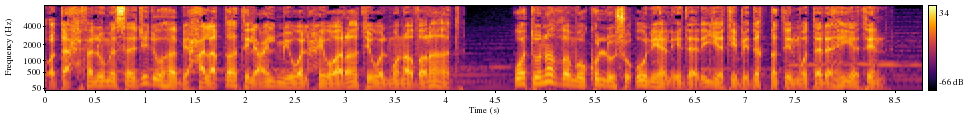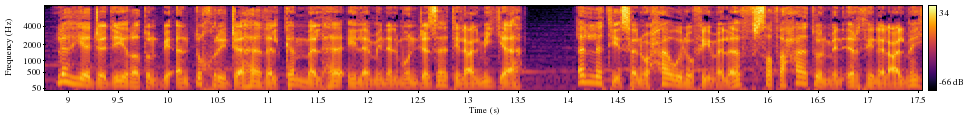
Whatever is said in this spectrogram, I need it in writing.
وتحفل مساجدها بحلقات العلم والحوارات والمناظرات وتنظم كل شؤونها الإدارية بدقة متناهية لهي جديرة بأن تخرج هذا الكم الهائل من المنجزات العلمية التي سنحاول في ملف صفحات من إرثنا العلمي.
